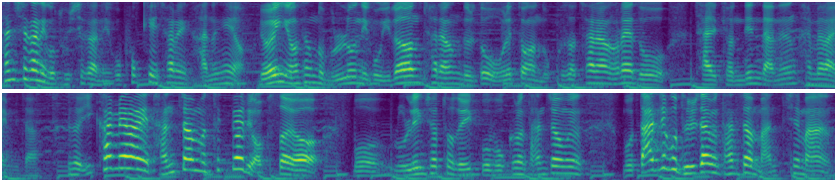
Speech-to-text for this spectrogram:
1시간이고 2시간이고 4K 촬영이 가능해요. 여행 영상도 물론이고 이런 촬영들도 오랫동안 놓고서 촬영을 해도 잘 견딘다는 카메라입니다. 그래서 이 카메라의 단점은 특별히 없어요. 뭐 rolling shutter도 있고 뭐 그런 단점은 뭐 따지고 들자면 단점은 많지만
